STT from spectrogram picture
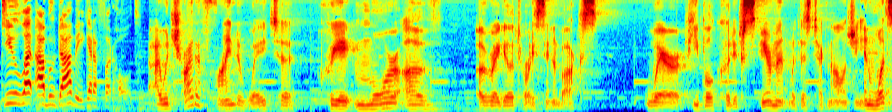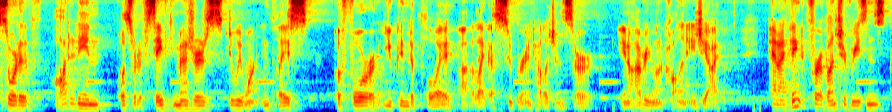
do you let Abu Dhabi get a foothold? I would try to find a way to create more of a regulatory sandbox where people could experiment with this technology and what sort of auditing, what sort of safety measures do we want in place before you can deploy uh, like a super intelligence or you know however you want to call an AGI. And I think for a bunch of reasons,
